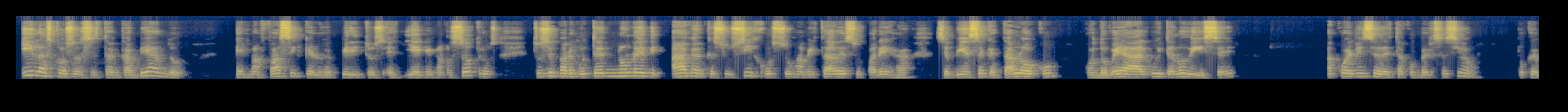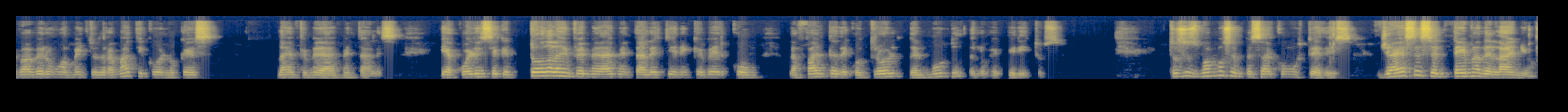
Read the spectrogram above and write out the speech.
Y las cosas están cambiando. Es más fácil que los espíritus eh, lleguen a nosotros. Entonces, para que usted no le hagan que sus hijos, sus amistades, su pareja se piense que está loco cuando vea algo y te lo dice, acuérdense de esta conversación, porque va a haber un aumento dramático en lo que es las enfermedades mentales. Y acuérdense que todas las enfermedades mentales tienen que ver con la falta de control del mundo de los espíritus. Entonces vamos a empezar con ustedes. Ya ese es el tema del año,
